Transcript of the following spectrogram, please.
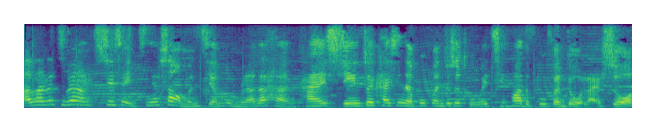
好了，那这边谢谢你今天上我们节目，我们聊得很开心。最开心的部分就是土味情话的部分，对我来说。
